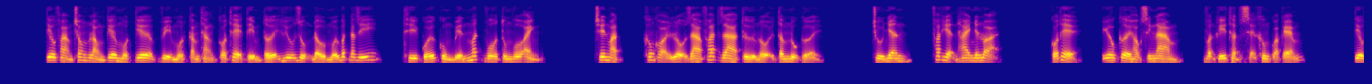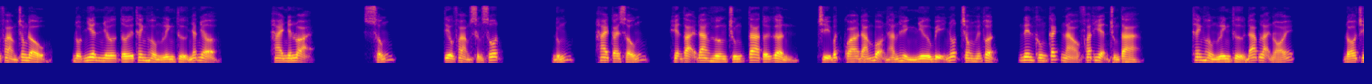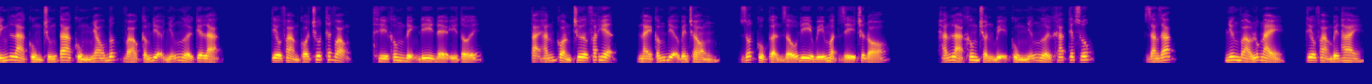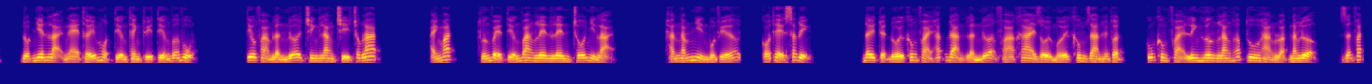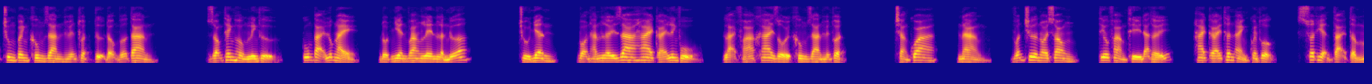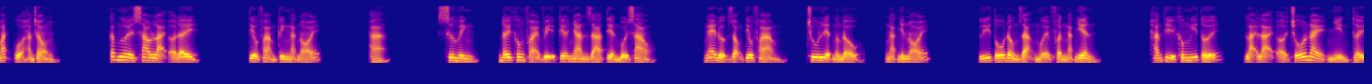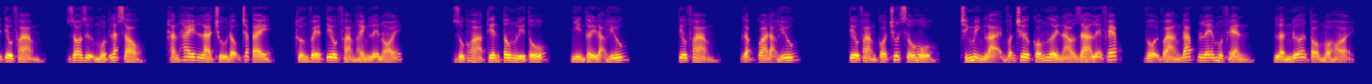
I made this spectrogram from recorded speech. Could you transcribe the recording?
tiêu phàm trong lòng kia một tia vì một cắm thẳng có thể tìm tới hữu dụng đầu mối bất đắc dĩ, thì cuối cùng biến mất vô tung vô ảnh. Trên mặt, không khỏi lộ ra phát ra từ nội tâm nụ cười. Chủ nhân, phát hiện hai nhân loại. Có thể, yêu cười học sinh nam, vận khí thật sẽ không quá kém. Tiêu phàm trong đầu, đột nhiên nhớ tới thanh hồng linh thử nhắc nhở. Hai nhân loại. Sống. Tiêu phàm sửng sốt. Đúng, hai cái sống, hiện tại đang hướng chúng ta tới gần, chỉ bất quá đám bọn hắn hình như bị nhốt trong huyễn thuật, nên không cách nào phát hiện chúng ta. Thanh hồng linh thử đáp lại nói. Đó chính là cùng chúng ta cùng nhau bước vào cấm địa những người kia lạc tiêu phàm có chút thất vọng, thì không định đi để ý tới. Tại hắn còn chưa phát hiện, này cấm địa bên trong, rốt cuộc cẩn giấu đi bí mật gì trước đó. Hắn là không chuẩn bị cùng những người khác tiếp xúc. Giang giác. Nhưng vào lúc này, tiêu phàm bên hai, đột nhiên lại nghe thấy một tiếng thanh thúy tiếng vỡ vụn. Tiêu phàm lần nữa trinh lăng chỉ chốc lát. Ánh mắt hướng về tiếng vang lên lên chỗ nhìn lại. Hắn ngắm nhìn bốn phía, có thể xác định. Đây tuyệt đối không phải hắc đản lần nữa phá khai rồi mới không gian huyễn thuật, cũng không phải linh hương lăng hấp thu hàng loạt năng lượng, dẫn phát chung quanh không gian huyễn thuật tự động vỡ tan. Giọng thanh hồng linh thử, cũng tại lúc này, đột nhiên vang lên lần nữa chủ nhân, bọn hắn lấy ra hai cái linh phủ, lại phá khai rồi không gian huyễn thuật. Chẳng qua, nàng vẫn chưa nói xong, tiêu phàm thì đã thấy hai cái thân ảnh quen thuộc xuất hiện tại tầm mắt của hắn trong. Các ngươi sao lại ở đây? Tiêu phàm kinh ngạc nói. A, sư minh đây không phải vị kia nhan ra tiền bối sao? Nghe được giọng tiêu phàm, chu liệt ngầm đầu, ngạc nhiên nói. Lý tố đồng dạng mười phần ngạc nhiên. Hắn thì không nghĩ tới, lại lại ở chỗ này nhìn thấy tiêu phàm, do dự một lát sau, hắn hay là chủ động chắp tay, hướng về tiêu phàm hành lễ nói. Dục hỏa tiên tông lý tố, nhìn thấy đạo hữu. Tiêu phàm gặp qua đạo hữu. Tiêu phàm có chút xấu hổ chính mình lại vẫn chưa có người nào ra lễ phép vội vàng đáp lễ một phen lần nữa tò mò hỏi.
